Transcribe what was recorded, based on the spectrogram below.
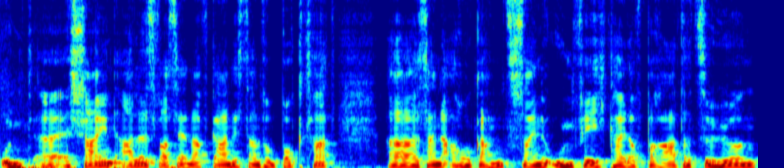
Und äh, es scheint alles, was er in Afghanistan verbockt hat, äh, seine Arroganz, seine Unfähigkeit auf Berater zu hören,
